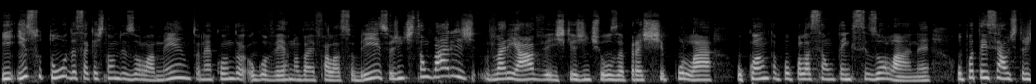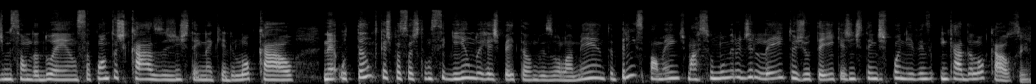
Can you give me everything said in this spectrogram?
E isso tudo, essa questão do isolamento, né, quando o governo vai falar sobre isso, a gente são várias variáveis que a gente usa para estipular o quanto a população tem que se isolar, né? O potencial de transmissão da doença, quantos casos a gente tem naquele local, né? O tanto que as pessoas estão seguindo e respeitando o isolamento, e principalmente, Márcio, o número de leitos de UTI que a gente tem disponíveis em cada local. Sim.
